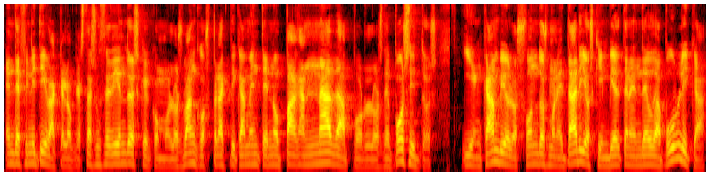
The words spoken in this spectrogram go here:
En definitiva, que lo que está sucediendo es que como los bancos prácticamente no pagan nada por los depósitos y en cambio los fondos monetarios que invierten en deuda pública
